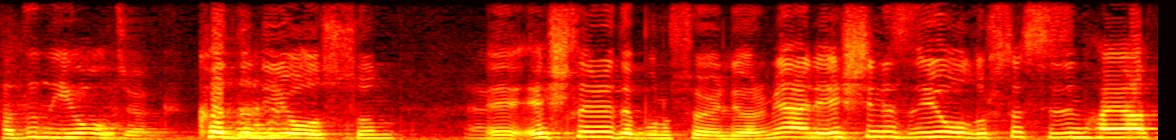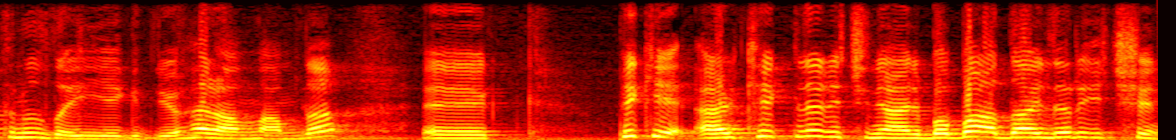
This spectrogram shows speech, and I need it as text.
Kadın iyi olacak. Kadın iyi olsun. Evet. E, eşlere de bunu söylüyorum. Yani eşiniz iyi olursa sizin hayatınız da iyiye gidiyor her anlamda. E, peki erkekler için yani baba adayları için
